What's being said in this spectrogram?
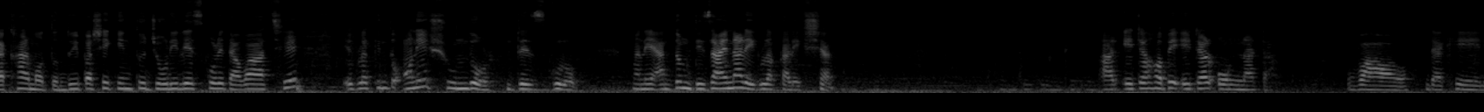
দেখার মতন, দুই পাশে কিন্তু জরি লেস করে দেওয়া আছে, এগুলো কিন্তু অনেক সুন্দর ড্রেসগুলো মানে একদম ডিজাইনার এগুলো কালেকশন। আর এটা হবে এটার ওড়নাটা। ওয়াও, দেখেন।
